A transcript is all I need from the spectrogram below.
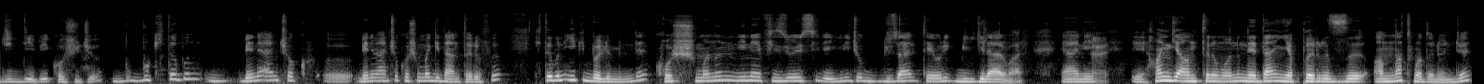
ciddi bir koşucu. Bu, bu kitabın beni en çok e, benim en çok hoşuma giden tarafı kitabın ilk bölümünde koşmanın yine fizyolojisiyle ilgili çok güzel teorik bilgiler var. Yani evet. E, hangi antrenmanı neden yaparızı anlatmadan önce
